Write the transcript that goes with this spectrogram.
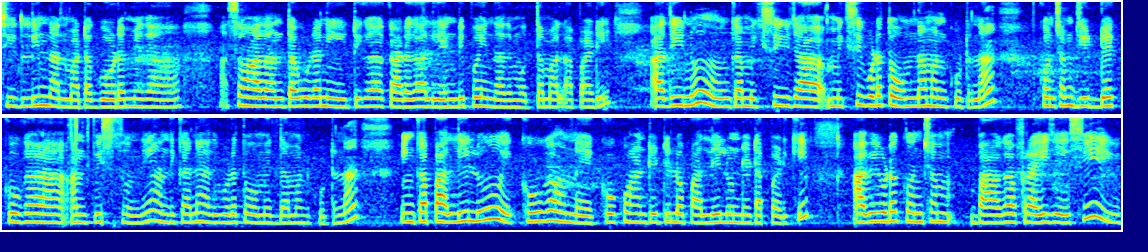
చిల్లిందనమాట గోడ మీద. సో అదంతా కూడా నీట్గా కడగాలి. ఎండిపోయింది అది మొత్తం అలా పడి. అదిను ఇంకా మిక్సీ జా మిక్సీ కూడా తోముదాం అనుకుంటున్నా. కొంచెం జిడ్డు ఎక్కువగా అనిపిస్తుంది. అందుకని అది కూడా తోమిద్దాం అనుకుంటున్నా. ఇంకా పల్లీలు ఎక్కువగా ఉన్నాయి. ఎక్కువ క్వాంటిటీలో పల్లీలు ఉండేటప్పటికి అవి కూడా కొంచెం బాగా ఫ్రై చేసి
